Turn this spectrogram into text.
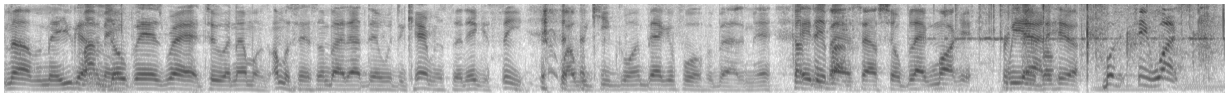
nah, but man, you got My a dope ass ride too, and I'm gonna I'm gonna send somebody out there with the camera so they can see why we keep going back and forth about it, man. Come see about 85 it. South Show Black Market. we Appreciate it, out of here. Booker T. Washington.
